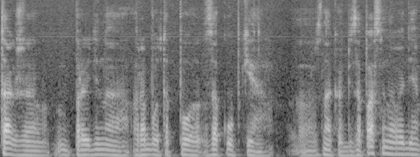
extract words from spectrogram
Также проведена работа по закупке э, знаков безопасности на воде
